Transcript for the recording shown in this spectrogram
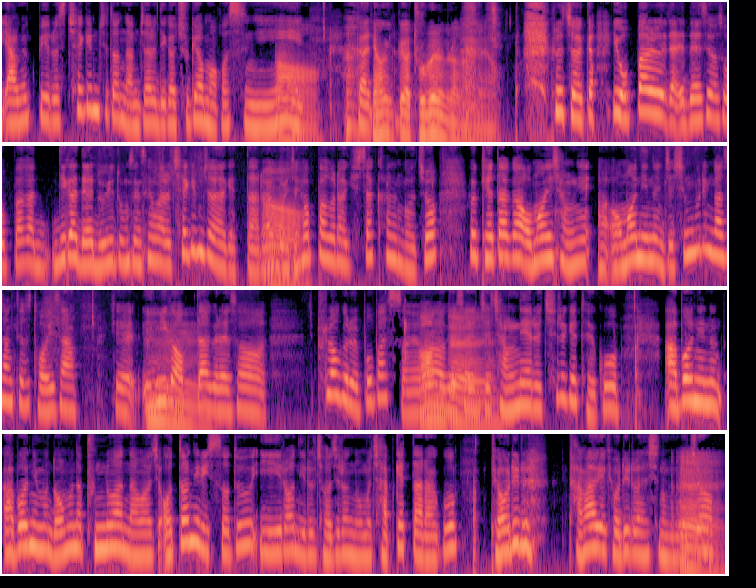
양육비를 책임지던 남자를 네가 죽여 먹었으니 어. 그러니까 양육비가 두 배로 늘어났네요. 그렇죠. 그러니까 이 오빠를 내- 내세워서 오빠가 네가 내 누이 동생 생활을 책임져야겠다라고 어. 이제 협박을 하기 시작하는 거죠. 그리고 게다가 어머니 장례 아, 어머니는 이제 식물인간 상태에서 더 이상 이제 의미가 음. 없다 그래서 플러그를 뽑았어요. 안 돼. 그래서 이제 장례를 치르게 되고 아버님은 아버님은 너무나 분노한 나머지 어떤 일이 있어도 이런 일을 저지른 놈을 잡겠다라고 결의를 강하게 결의를 하시는 거죠. 예.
